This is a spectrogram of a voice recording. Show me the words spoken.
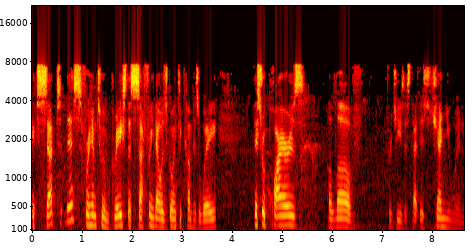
accept this, for him to embrace the suffering that was going to come his way, this requires a love for Jesus that is genuine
